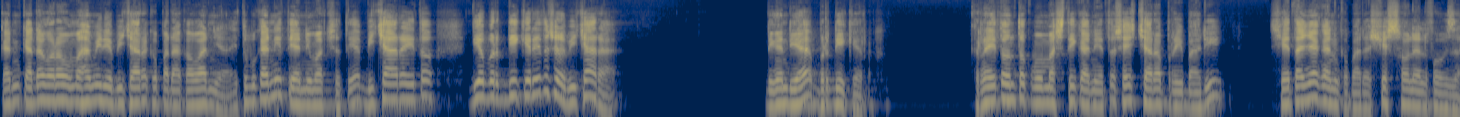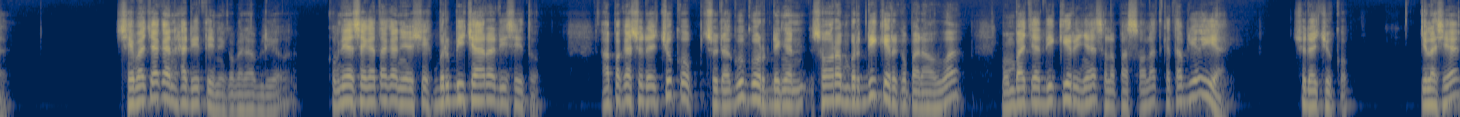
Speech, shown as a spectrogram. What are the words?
Kan kadang orang memahami dia bicara kepada kawannya. Itu bukan itu yang dimaksud ya. Bicara itu, dia berdikir itu sudah bicara. Dengan dia berdikir. Karena itu untuk memastikan itu, saya secara pribadi, saya tanyakan kepada Syekh Solel Fauzan. Saya bacakan hadith ini kepada beliau. Kemudian saya katakan, ya Syekh, berbicara di situ. Apakah sudah cukup, sudah gugur dengan seorang berdikir kepada Allah, membaca dikirnya selepas sholat? Kata beliau, iya, sudah cukup. Jelas ya?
